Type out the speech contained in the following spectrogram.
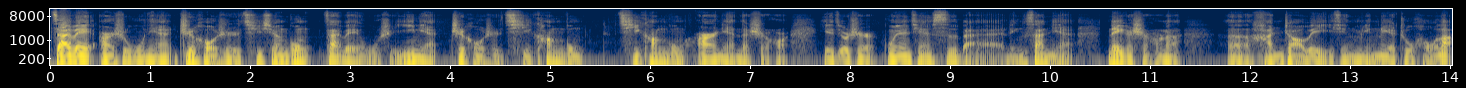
在位二十五年之后是齐宣公，在位五十一年之后是齐康公。齐康公二年的时候，也就是公元前四百零三年，那个时候呢，呃，韩赵魏已经名列诸侯了。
